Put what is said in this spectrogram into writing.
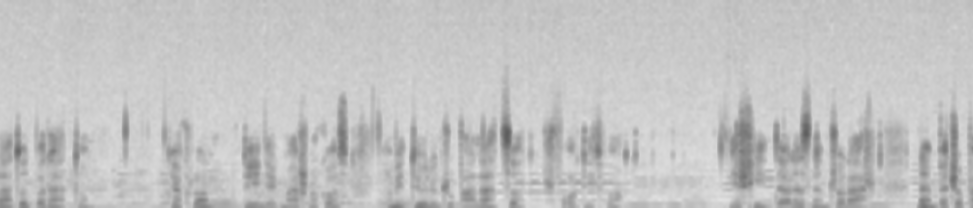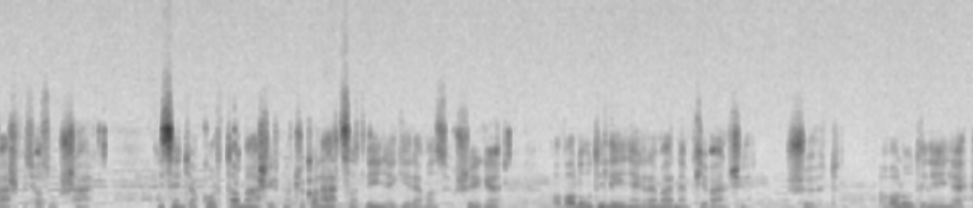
Látod, barátom, gyakran lényeg másnak az, amit tőlünk csupán látszat, s fordítva. És hidd el, ez nem csalás, nem becsapás vagy hazugság, hiszen gyakorta a másiknak csak a látszat lényegére van szüksége, a valódi lényegre már nem kíváncsi. Sőt, a valódi lényeg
